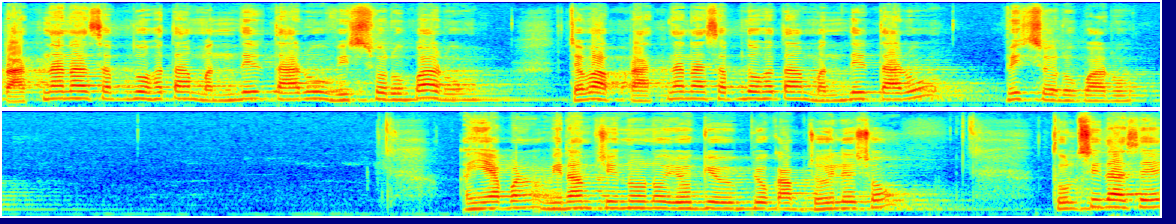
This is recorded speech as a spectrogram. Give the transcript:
પ્રાર્થનાના શબ્દો હતા. મંદિર, તારું વિશ્વ રૂપારું જવાબ પ્રાર્થનાના શબ્દો હતા, મંદિર તારું, વિશ્વ રૂપારું. અહીંયા પણ વિરામ ચિહ્નોનો યોગ્ય ઉપયોગ આપ જોઈ લેશો. તુલસીદાસે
